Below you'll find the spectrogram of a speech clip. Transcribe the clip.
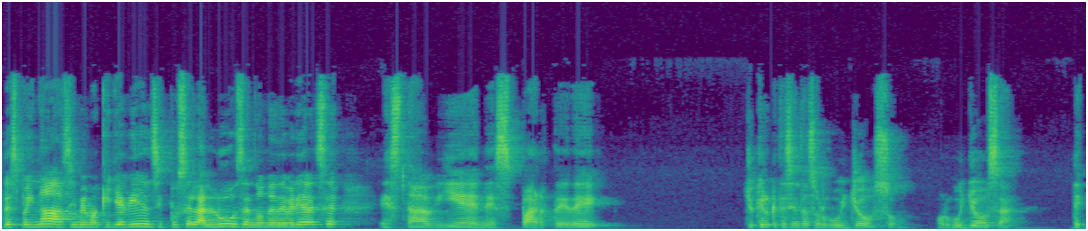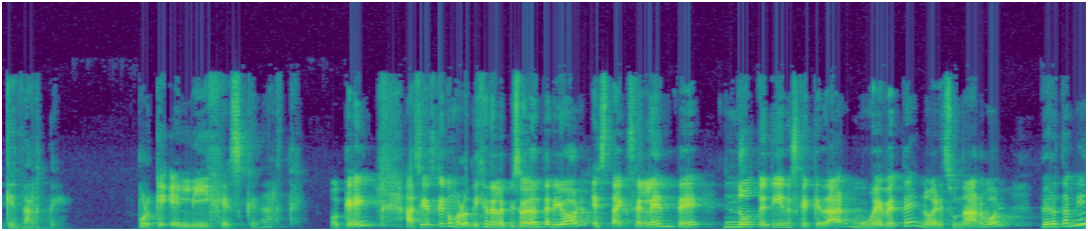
despeinada, si me maquillé bien, si puse la luz en donde debería de ser, está bien, es parte de... Yo quiero que te sientas orgulloso, orgullosa de quedarte, porque eliges quedarte. ¿Ok? Así es que como lo dije en el episodio anterior, está excelente, no te tienes que quedar, muévete, no eres un árbol, pero también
